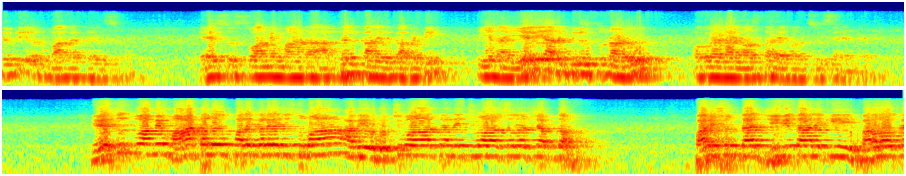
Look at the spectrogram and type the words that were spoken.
హెబ్రిలకు బాగా తెలుసు. యేసు స్వామి మాట అర్థం కాలేదు కాబట్టి ఈయన ఏలియాని పిలుస్తున్నాడు. ఒకవేళ ఆయన వస్తాడేమో అని చూశానంటే యేసుస్వామి మాటలు పలకలేదు సుమా అవి ఉచ్ఛ్వాస నిశ్వాసల శబ్దం. పరిశుద్ధ జీవితానికి పరలోక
